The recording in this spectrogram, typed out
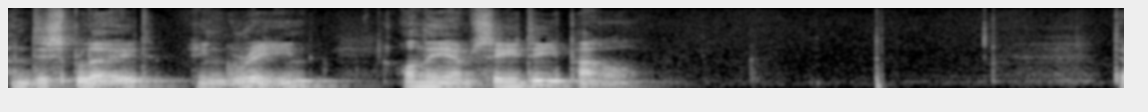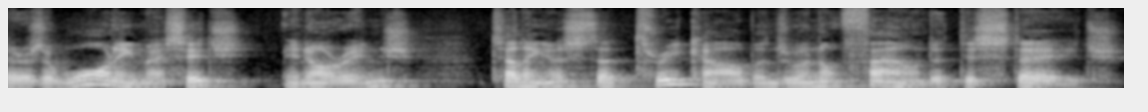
and displayed, in green, on the MCD panel. There is a warning message, in orange, telling us that three carbons were not found at this stage.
